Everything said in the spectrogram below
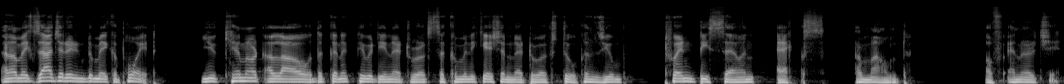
And I'm exaggerating to make a point. You cannot allow the connectivity networks, the communication networks to consume 27x amount of energy.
